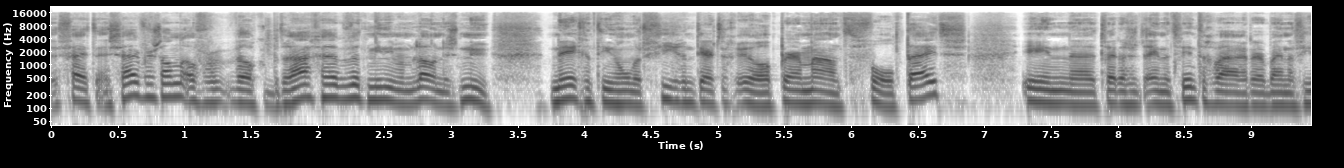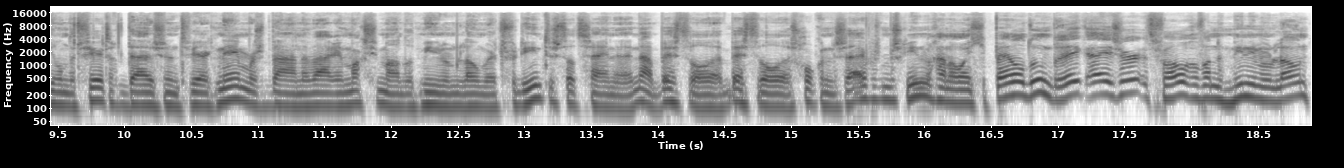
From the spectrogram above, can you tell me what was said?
uh, feiten en cijfers dan. Over welke bedragen hebben we? Het minimumloon is nu 1934 euro per maand voltijds. In uh, eh, 2021 waren er bijna 440.000 werknemersbanen... waarin maximaal dat minimumloon werd verdiend. Dus dat zijn nou, best, wel, best wel schokkende cijfers misschien. We gaan een rondje panel doen. Breekijzer, het verhogen van het minimumloon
